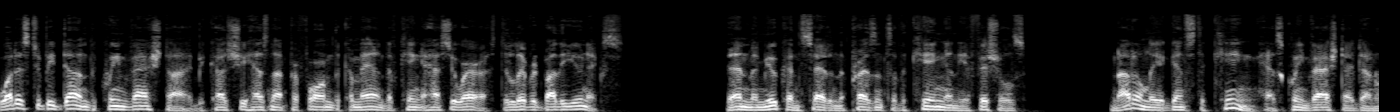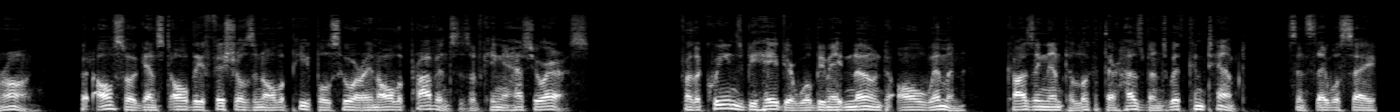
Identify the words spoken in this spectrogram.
what is to be done to Queen Vashti because she has not performed the command of King Ahasuerus delivered by the eunuchs? Then Memucan said in the presence of the king and the officials, Not only against the king has Queen Vashti done wrong, but also against all the officials and all the peoples who are in all the provinces of King Ahasuerus. For the queen's behavior will be made known to all women, causing them to look at their husbands with contempt, since they will say,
